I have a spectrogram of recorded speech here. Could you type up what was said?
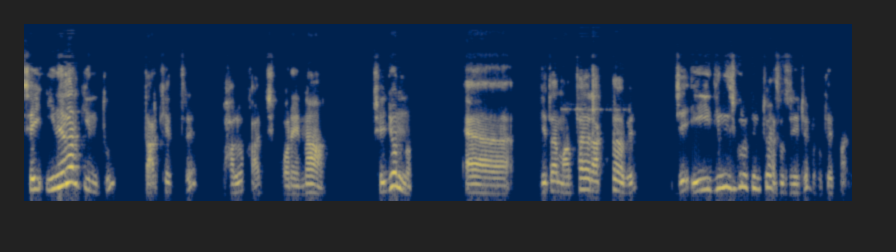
সেই ইনহেলার কিন্তু তার ক্ষেত্রে ভালো কাজ করে না। সেই জন্য যেটা মাথায় রাখতে হবে যে এই জিনিসগুলো কিন্তু অ্যাসোসিয়েটেড হতে পারে।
